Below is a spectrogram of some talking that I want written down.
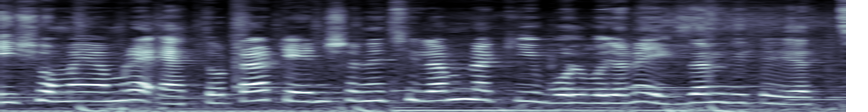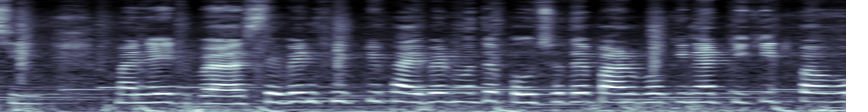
এই সময় আমরা এতটা টেনশনে ছিলাম না, কি বলব যেন এক্সাম দিতে যাচ্ছি। মানে সেভেন ফিফটি ফাইভের মধ্যে পৌঁছতে পারব কি না টিকিট পাবো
